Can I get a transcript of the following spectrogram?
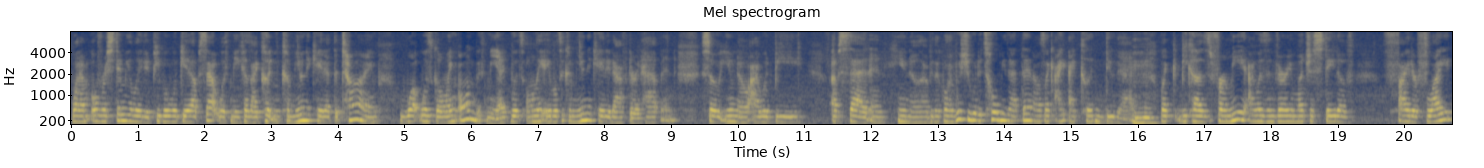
when I'm overstimulated, people would get upset with me because I couldn't communicate at the time what was going on with me. I was only able to communicate it after it happened. So, you know, I would be upset and you know i'd be like well i wish you would have told me that then i was like i, I couldn't do that mm-hmm. like because for me i was in very much a state of fight or flight.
